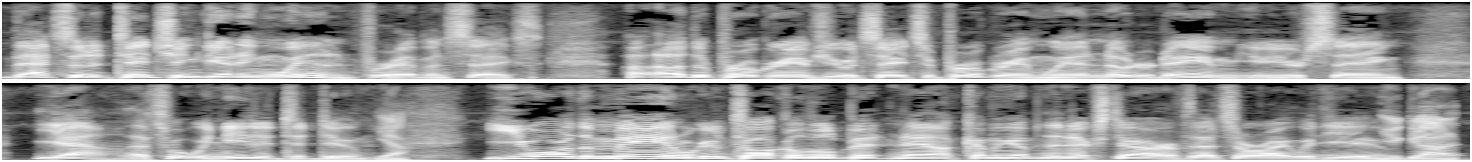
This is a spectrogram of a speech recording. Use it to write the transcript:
that's an attention-getting win for heaven's sakes. Uh, other programs, you would say it's a program win. Notre Dame, you're saying, yeah, that's what we needed to do. Yeah, you are the man. We're going to talk a little bit now, coming up in the next hour, if that's all right with you. You got it.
